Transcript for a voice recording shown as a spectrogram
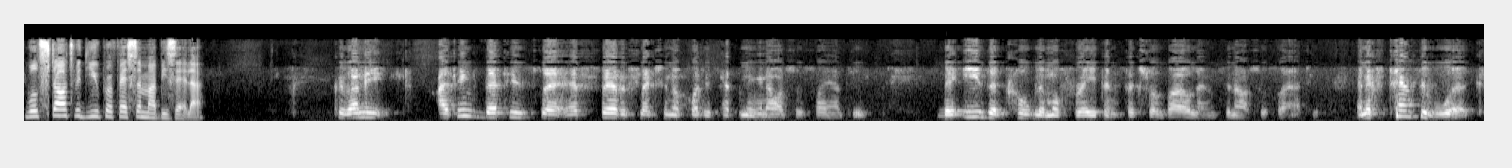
We'll start with you, Professor Mabizela. Krivani, I think that is a fair reflection of what is happening in our society there is a problem of rape and sexual violence in our society. And extensive work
